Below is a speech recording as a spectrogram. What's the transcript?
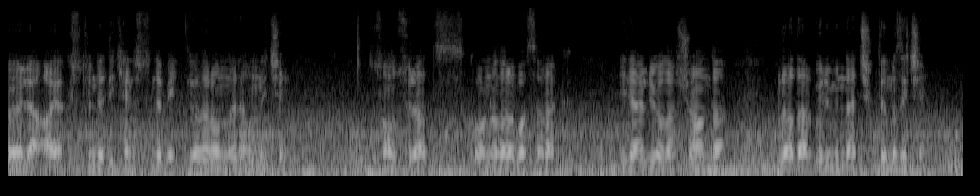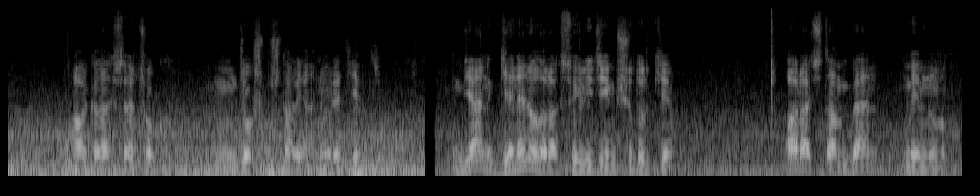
böyle ayak üstünde, diken üstünde bekliyorlar onları. Onun için son sürat kornalara basarak ilerliyorlar. Şu anda radar bölümünden çıktığımız için arkadaşlar çok hmm, coşmuşlar yani öyle diyebilirim. Yani genel olarak söyleyeceğim şudur ki araçtan ben memnunum.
